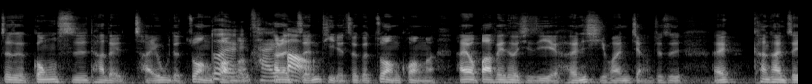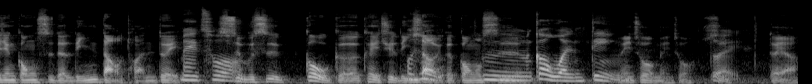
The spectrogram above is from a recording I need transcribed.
这个公司它的财务的状况啊，它的整体的这个状况啊，还有巴菲特其实也很喜欢讲，就是哎，看看这间公司的领导团队，没错，是不是够格可以去领导一个公司，嗯，够稳定，没错没错，对。对啊，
